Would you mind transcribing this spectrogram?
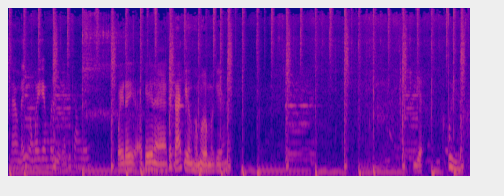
Sao nãy giờ quay em quay ngược lại phía sau đi. Quay đi ở kia nè Cái trái kia hùm hùm ở kia Dạ. Ui da.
